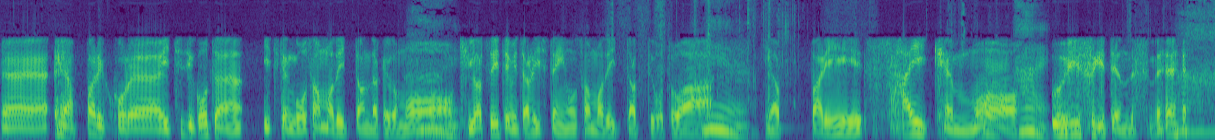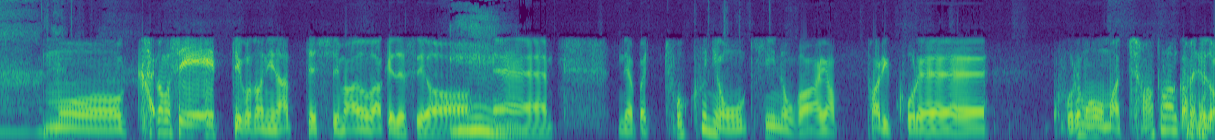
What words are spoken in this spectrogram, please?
えー、やっぱりこれ、一時1.53までいったんだけども、はい、気がついてみたら1.43までいったってことは、えー、やっぱり債券も売りすぎてんですね。はい、もう、買い戻しっていうことになってしまうわけですよ。えー、えー、で、やっぱり特に大きいのが、やっぱりこれ、これもまあチャートなんか見ると、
